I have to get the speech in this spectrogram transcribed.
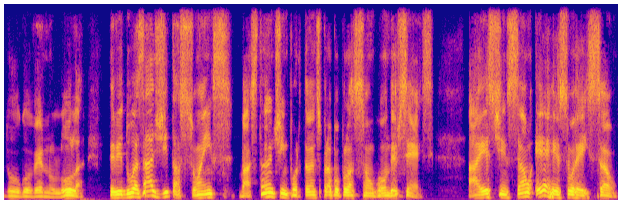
do governo Lula teve duas agitações bastante importantes para a população com deficiência. A extinção e ressurreição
